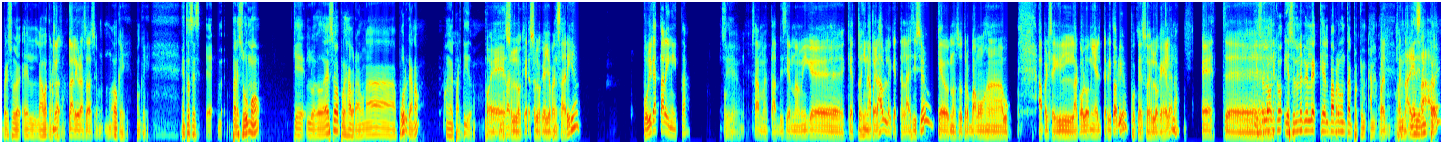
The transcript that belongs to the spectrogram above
versus la otra la, cosa. La libre asociación. Ok, ok. Entonces, eh, presumo que luego de eso, pues habrá una purga, ¿no? En el partido. Pues eso es, lo que, eso es lo que yo pensaría. Pública stalinista, Porque, o sea, me estás diciendo a mí que, que, esto es inapelable, que esta es la decisión, que nosotros vamos a, a perseguir la colonia y el territorio, porque eso es lo que es el ELA. Este... Y eso es lo único, y eso es lo único que, él, va a preguntar, porque pues, pues nadie sabe.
